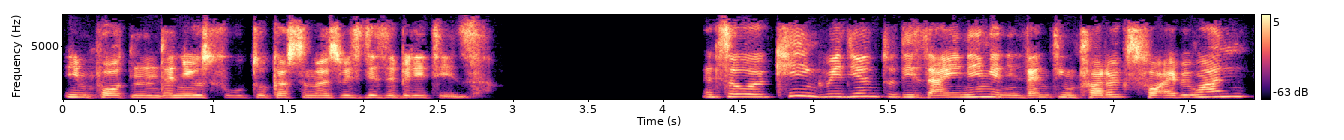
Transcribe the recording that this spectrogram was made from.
important and useful to customers with disabilities? And so a key ingredient to designing and inventing products for everyone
